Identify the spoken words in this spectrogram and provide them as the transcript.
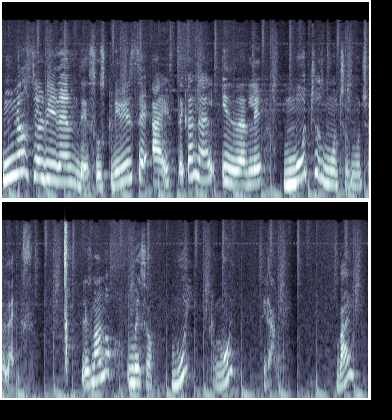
no se olviden de suscribirse a este canal y de darle muchos, muchos, muchos likes. Les mando un beso muy, muy grande. Bye.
